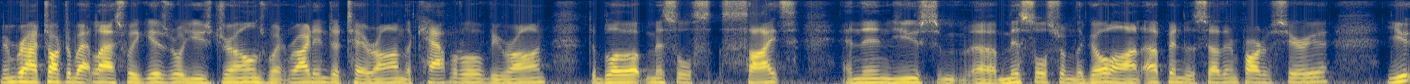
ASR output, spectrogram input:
remember, I talked about last week Israel used drones, went right into Tehran, the capital of Iran, to blow up missile sites, and then used some uh, missiles from the Golan up into the southern part of Syria. You,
